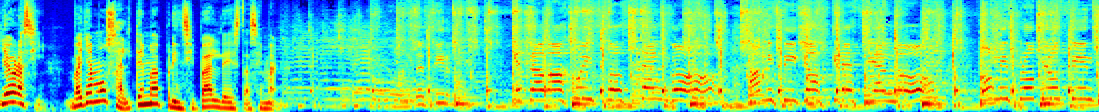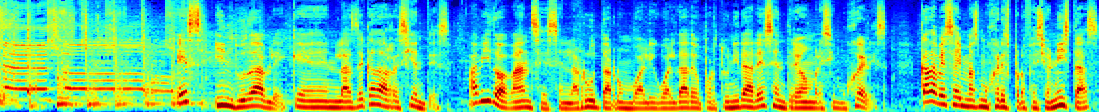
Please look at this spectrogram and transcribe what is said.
Y ahora sí, vayamos al tema principal de esta semana. decir que trabajo y sostengo a mis hijas creciendo con mis propios intentos. Es indudable que en las décadas recientes ha habido avances en la ruta rumbo a la igualdad de oportunidades entre hombres y mujeres. Cada vez hay más mujeres profesionistas,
